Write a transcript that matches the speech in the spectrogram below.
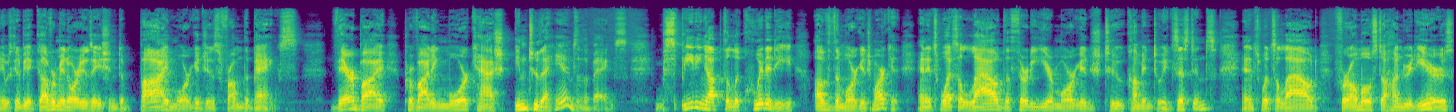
It was going to be a government organization to buy mortgages from the banks, thereby providing more cash into the hands of the banks speeding up the liquidity of the mortgage market. And it's what's allowed the 30 year mortgage to come into existence. And it's what's allowed for almost a hundred years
